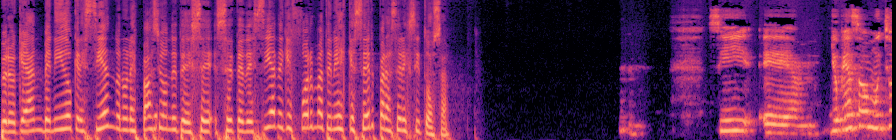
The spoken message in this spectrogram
pero que han venido creciendo en un espacio donde te, se, se, te decía de qué forma tenías que ser para ser exitosa. Sí, eh, yo pienso mucho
